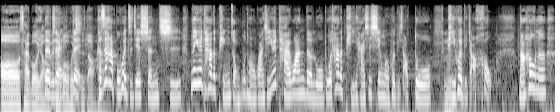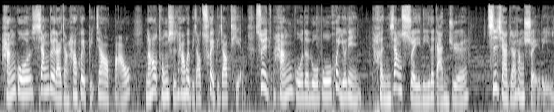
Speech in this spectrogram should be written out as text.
哦，菜爆有，对不对？菜脯会吃到。可是它不会直接生吃，那因为它的品种不同的关系，因为台湾的萝卜，它的皮还是纤维会比较多，皮会比较厚。嗯然后呢，韩国相对来讲它会比较薄，然后同时它会比较脆、比较甜，所以韩国的萝卜会有点很像水梨的感觉，吃起来比较像水梨。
